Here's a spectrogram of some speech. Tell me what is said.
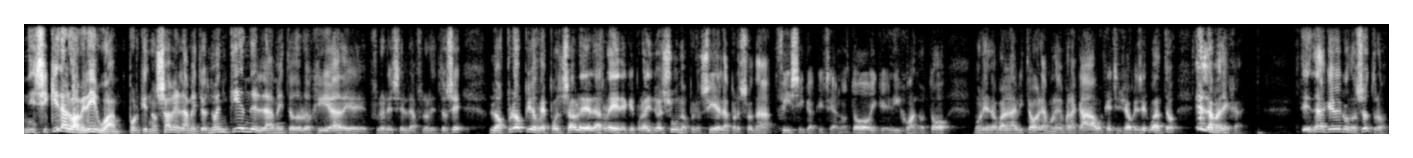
ni siquiera lo averiguan porque no saben la no entienden la metodología de Florece la Flores. Entonces, los propios responsables de las redes, que por ahí no es uno, pero sí es la persona física que se anotó y que dijo, anotó, Moreno para la victoria, Moreno para acá, o qué sé yo, qué sé cuánto, él la maneja. Tiene nada que ver con nosotros.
